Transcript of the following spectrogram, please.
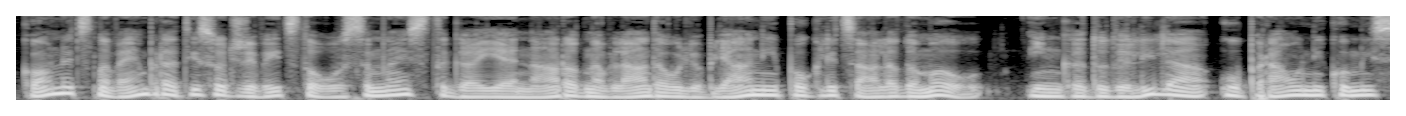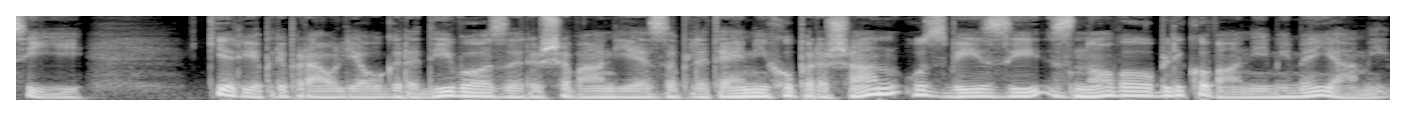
Konec novembra 1918 ga je narodna vlada v Ljubljani poklicala domov in ga dodelila upravni komisiji, kjer je pripravljal gradivo za reševanje zapletenih vprašanj v zvezi z novo oblikovanimi mejami.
